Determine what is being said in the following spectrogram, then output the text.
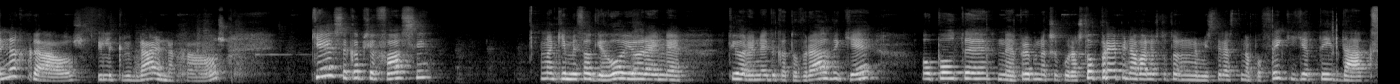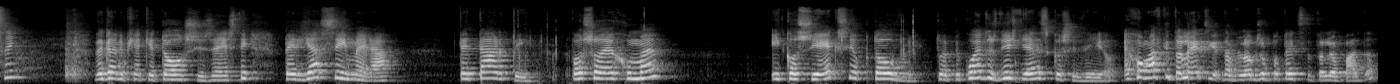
ένα χάος, ειλικρινά ένα χάος και σε κάποια φάση να κοιμηθώ κι εγώ. Η ώρα είναι, τι ώρα είναι 11 το βράδυ και οπότε ναι πρέπει να ξεκουραστώ. Πρέπει να βάλω αυτό το ανεμιστήρα στην αποθήκη γιατί εντάξει δεν κάνει πια και τόση ζέστη. Παιδιά σήμερα, Τετάρτη, πόσο έχουμε, 26 Οκτώβρη του επικού έτους 2022. Έχω μάθει και το λέω έτσι για τα vlogs, οπότε έτσι θα το λέω πάντα,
